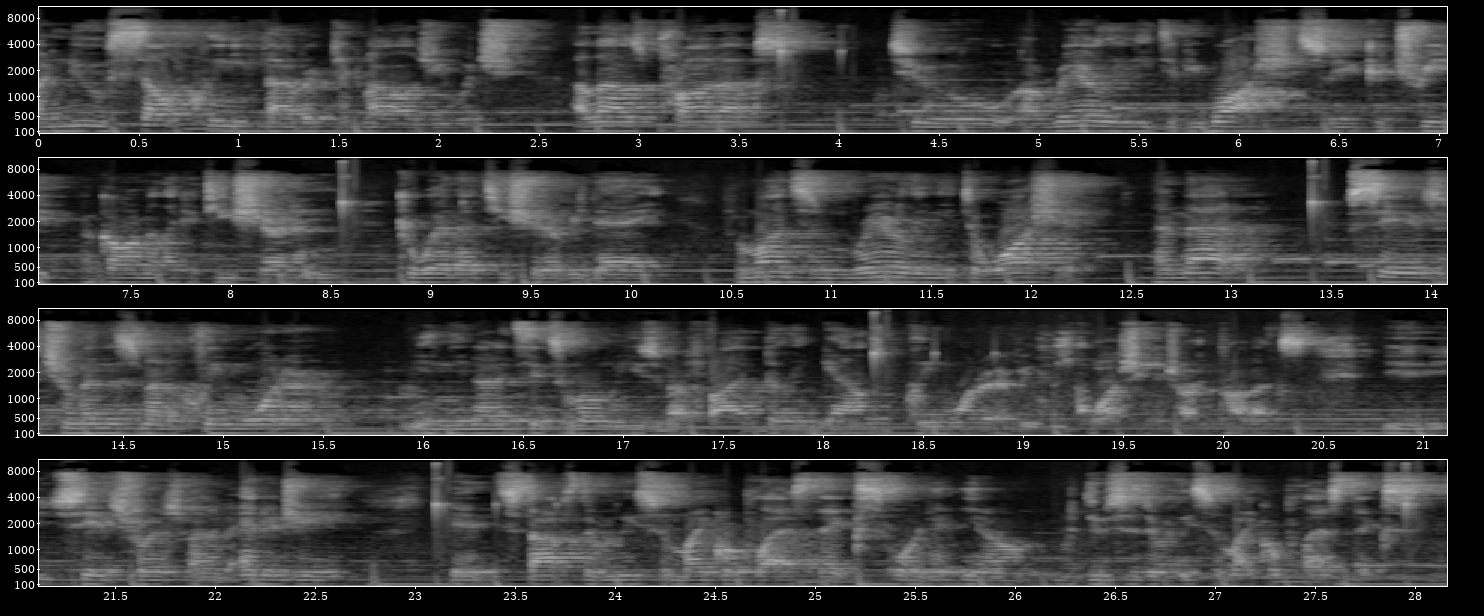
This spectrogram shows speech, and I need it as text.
a new self cleaning fabric technology which allows products to uh, rarely need to be washed. So you could treat a garment like a t shirt and could wear that t shirt every day and rarely need to wash it. And that saves a tremendous amount of clean water. In the United States alone, we use about 5 billion gallons of clean water every week washing and drying products. It saves a tremendous amount of energy. It stops the release of microplastics or, you know, reduces the release of microplastics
